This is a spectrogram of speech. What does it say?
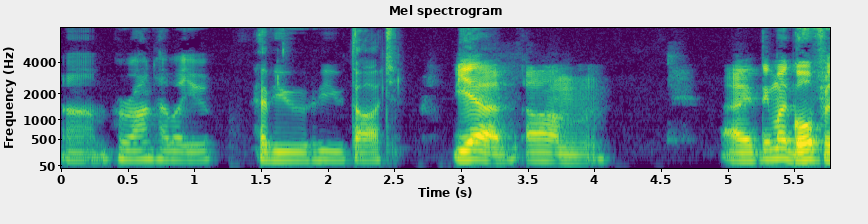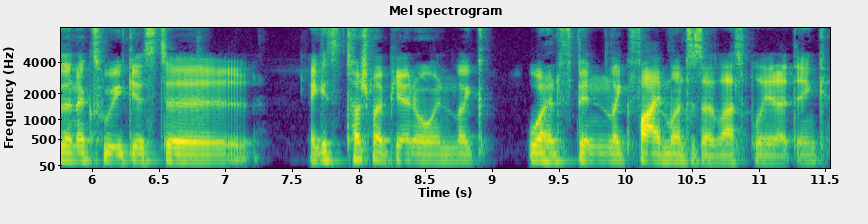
Um, Haran, how about you? Have you have you thought? Yeah. Um, I think my goal for the next week is to, I guess, touch my piano in like what it's been like five months since I last played. I think.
